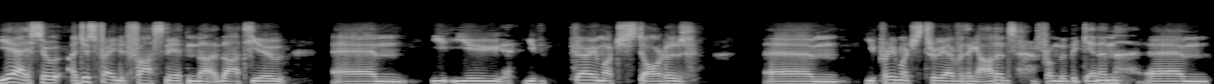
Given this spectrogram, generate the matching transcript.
yeah, so I just find it fascinating that that you know um, you you you've very much started. Um, you pretty much threw everything at it from the beginning. Um,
